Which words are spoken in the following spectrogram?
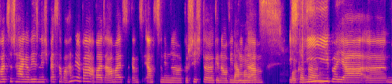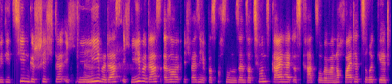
heutzutage wesentlich besser behandelbar, aber damals eine ganz ernstzunehmende Geschichte, genau wie damals. Ich sagen, liebe ja äh, Medizingeschichte. Ich liebe das. Ich liebe das. Also ich weiß nicht, ob das auch so eine Sensationsgeilheit ist, gerade so, wenn man noch weiter zurückgeht,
